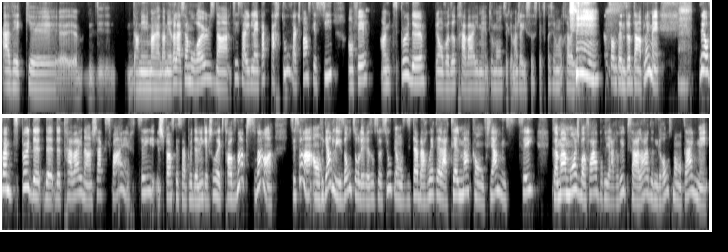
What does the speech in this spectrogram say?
avec euh, dans, mes, dans mes relations amoureuses, dans, ça a eu de l'impact partout. Fait que je pense que si on fait un petit peu de, puis on va dire travail, mais tout le monde sait comment j'ai ça, cette expression-là, travail. on a un job temps plein, mais on fait un petit peu de, travail dans chaque sphère, je pense que ça peut donner quelque chose d'extraordinaire. Puis souvent, c'est ça, hein, on regarde les autres sur les réseaux sociaux, puis on se dit, tabarouette, elle a tellement confiance, sais, comment moi je vais faire pour y arriver, puis ça a l'air d'une grosse montagne, mais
